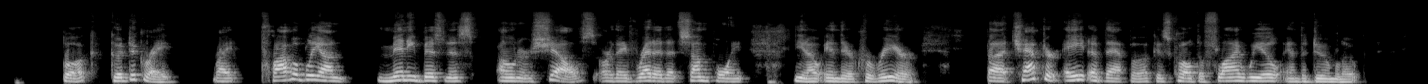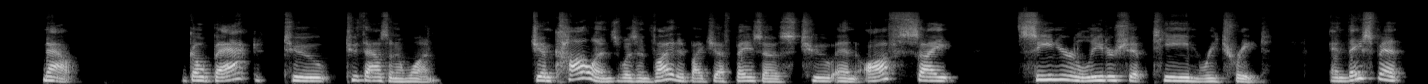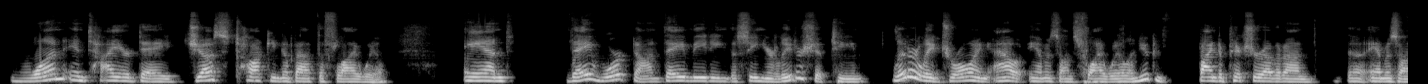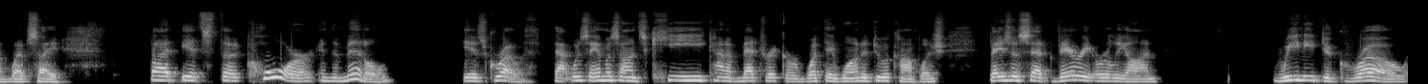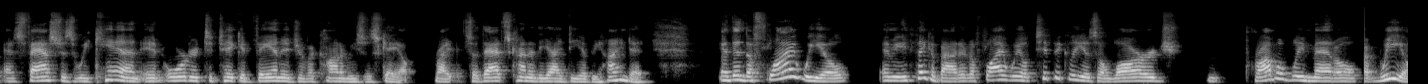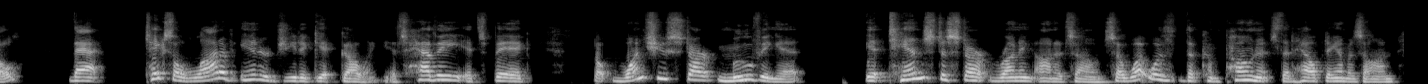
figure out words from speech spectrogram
book, Good to Great, right? Probably on many business owners' shelves or they've read it at some point, you know, in their career. But chapter eight of that book is called The Flywheel and the Doom Loop. Now, go back to 2001. Jim Collins was invited by Jeff Bezos to an offsite senior leadership team retreat. And they spent one entire day just talking about the flywheel. And they worked on, they meeting the senior leadership team, literally drawing out Amazon's flywheel. And you can find a picture of it on the Amazon website. But it's the core in the middle is growth. That was Amazon's key kind of metric or what they wanted to accomplish. Bezos said very early on, we need to grow as fast as we can in order to take advantage of economies of scale, right? So that's kind of the idea behind it. And then the flywheel, I mean, think about it, a flywheel typically is a large, probably metal wheel that takes a lot of energy to get going. It's heavy, it's big, but once you start moving it, it tends to start running on its own. So, what was the components that helped Amazon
